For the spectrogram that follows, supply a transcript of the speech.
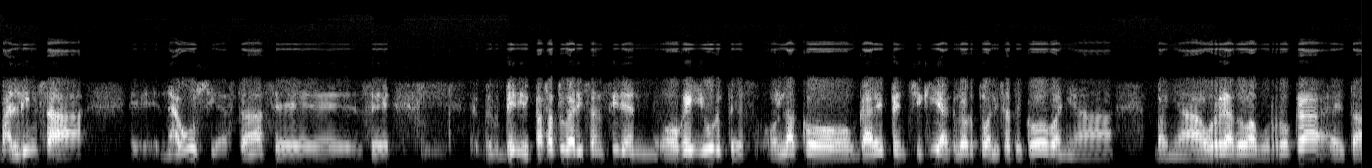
baldintza e, nagusia, ezta? Ze, ze, pasatu gari izan ziren hogei urtez, olako garepen txikiak lortu alizateko, baina baina aurrea doa borroka eta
